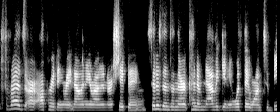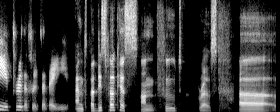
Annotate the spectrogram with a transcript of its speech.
threads are operating right now in Iran and are shaping citizens, and they're kind of navigating what they want to be through the foods that they eat. And uh, this focus on food, Rose, uh,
